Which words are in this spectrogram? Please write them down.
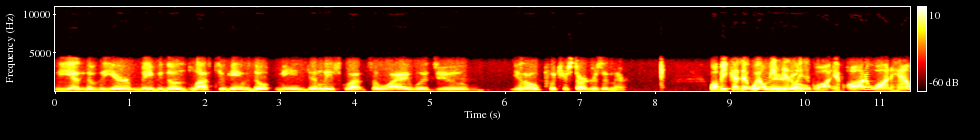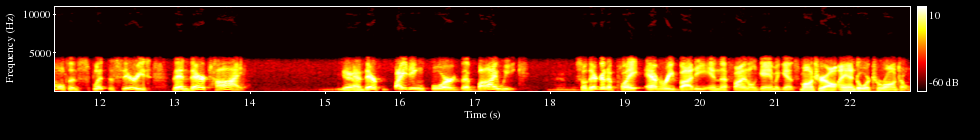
the end of the year, maybe those last two games don't mean diddly squat. So why would you, you know, put your starters in there? Well, because it will Well, mean diddly go. squat. If Ottawa and Hamilton split the series, then they're tied. Yeah, and they're fighting for the bye week. So they're going to play everybody in the final game against Montreal and or Toronto.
